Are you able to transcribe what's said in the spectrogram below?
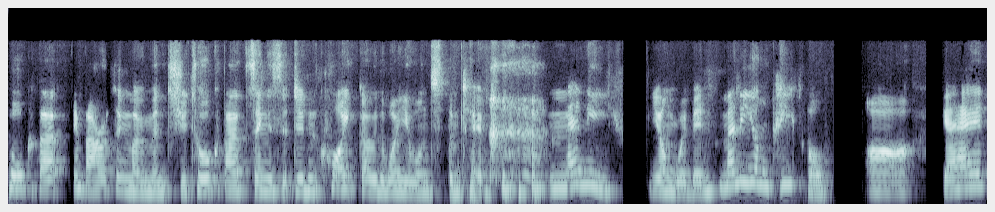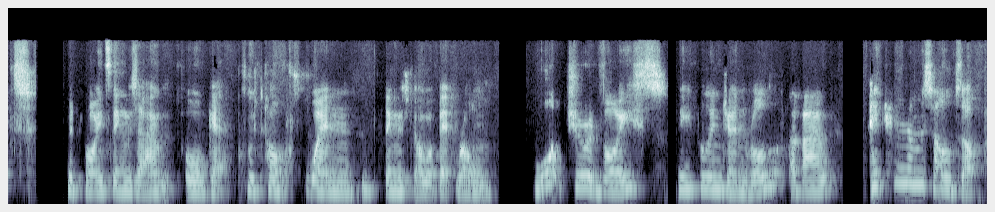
talk about embarrassing moments, you talk about things that didn't quite go the way you wanted them to. many young women, many young people are scared to try things out or get put off when things go a bit wrong. What's your advice, people in general, about picking themselves up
